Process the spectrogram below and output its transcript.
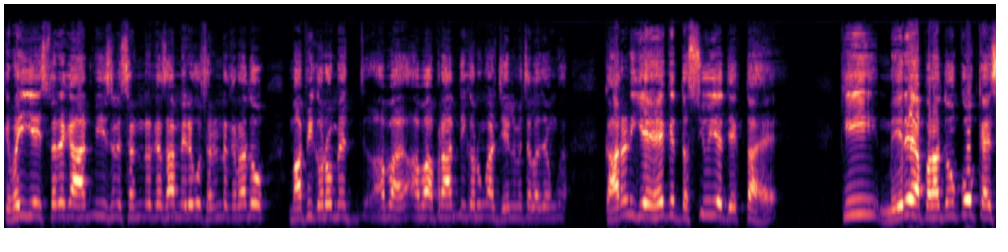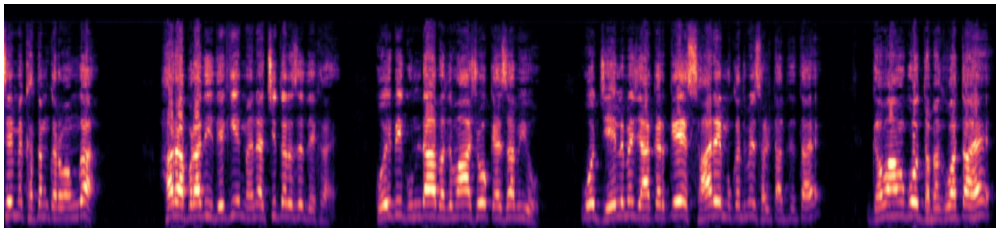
कि भाई ये इस तरह का आदमी इसने सरेंडर का साहब मेरे को सरेंडर करा दो, माफ़ी करो, मैं अब अब अपराध नहीं करूँगा, जेल में चला जाऊँगा। कारण ये है कि दस्यु ये देखता है कि मेरे अपराधों को कैसे मैं ख़त्म करवाऊँगा। हर अपराधी, देखिए, मैंने अच्छी तरह से देखा है। कोई भी गुंडा, बदमाश हो, कैसा भी हो, वो जेल में जाकर के सारे मुकदमे सलटा देता है, गवाहों को धमकवाता है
